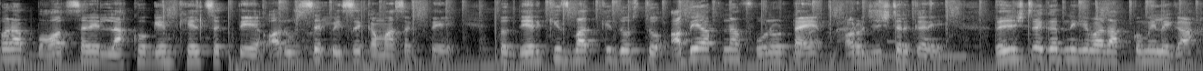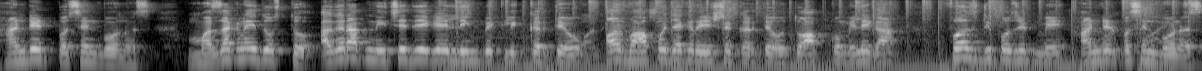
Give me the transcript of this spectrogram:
पर आप बहुत सारे लाखों गेम खेल सकते हैं और उससे पैसे कमा सकते हैं। तो देर किस बात की दोस्तों, अभी अपना फ़ोन उठाए और रजिस्टर करें। रजिस्टर करने के बाद आपको मिलेगा हंड्रेड परसेंट बोनस मज़ाक नहीं दोस्तों, अगर आप नीचे दिए गए लिंक पे क्लिक करते हो और वहाँ पर जाकर रजिस्टर करते हो तो आपको मिलेगा फ़र्स्ट डिपॉजिट में 100 परसेंट बोनस।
